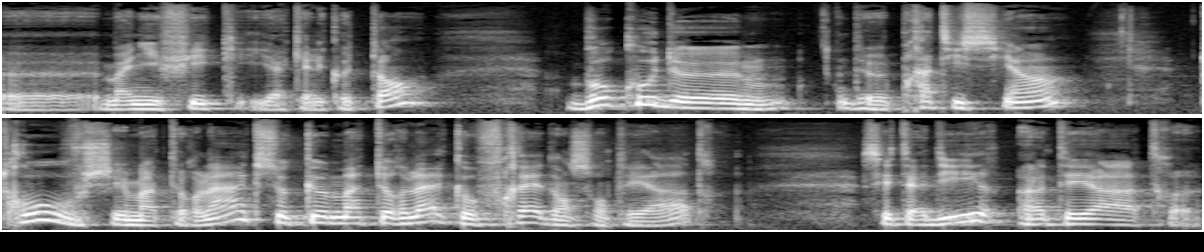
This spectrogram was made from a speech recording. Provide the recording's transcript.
euh, magnifique il y a quelque temps. Beaucoup de, praticiens trouvent chez Maeterlinck ce que Maeterlinck offrait dans son théâtre, c'est-à-dire un théâtre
